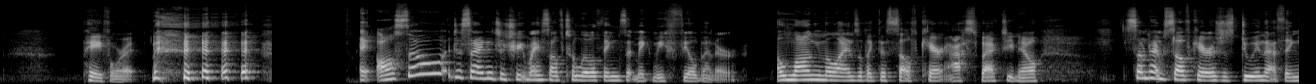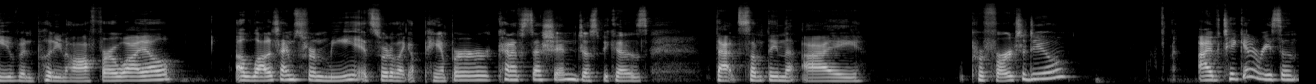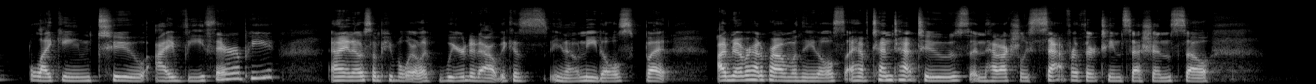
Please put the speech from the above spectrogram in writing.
Pay for it. I also decided to treat myself to little things that make me feel better. Along the lines of like the self care aspect, you know, sometimes self care is just doing that thing you've been putting off for a while. A lot of times for me, it's sort of like a pamper kind of session just because that's something that I prefer to do. I've taken a recent liking to IV therapy. And I know some people are like weirded out because, you know, needles, but I've never had a problem with needles. I have 10 tattoos and have actually sat for 13 sessions, so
